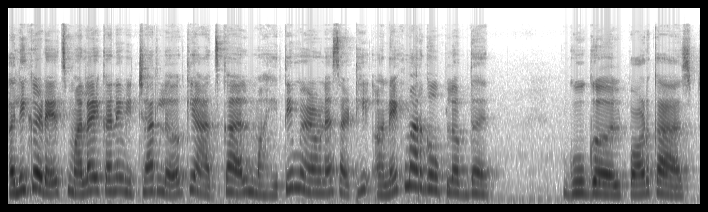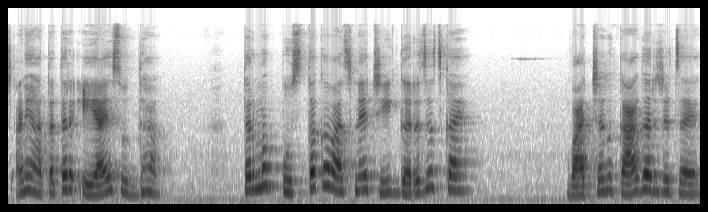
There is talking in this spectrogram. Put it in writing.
अलीकडेच मला एकाने विचारलं की आजकाल माहिती मिळवण्यासाठी अनेक मार्ग उपलब्ध आहेत. गुगल पॉडकास्ट आणि आता तर ए आयसुद्धा तर मग पुस्तकं वाचण्याची गरजच काय? वाचन का गरजेचं आहे?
